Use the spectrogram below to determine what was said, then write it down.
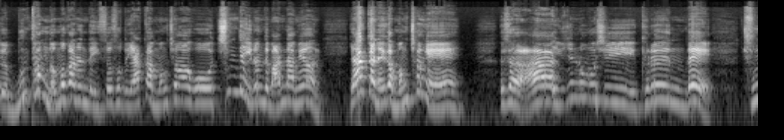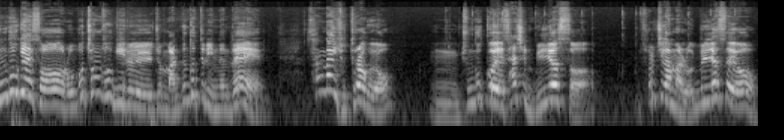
어, 문턱 넘어가는 데 있어서도 약간 멍청하고 침대 이런 데 만나면 약간 애가 멍청해. 그래서 아 유진 로봇이 그런데 중국에서 로봇 청소기를 좀 만든 것들이 있는데 상당히 좋더라고요. 음, 중국 거에 사실 밀렸어. 솔직한 말로 밀렸어요.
